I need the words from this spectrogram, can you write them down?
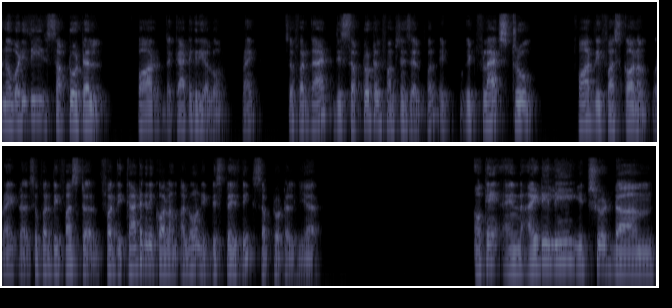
Now, what is the subtotal for the category alone, right? So for that, this subtotal function is helpful. It it flags true for the first column, right? Uh, so for the first, uh, for the category column alone, it displays the subtotal here. Okay, and ideally it should um,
